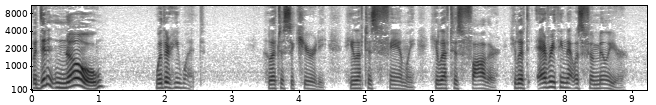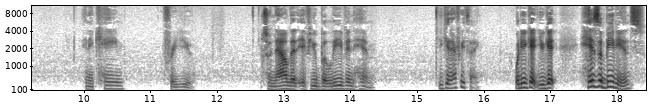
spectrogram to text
but didn't know whither he went. He left his security, he left his family, he left his father, he left everything that was familiar, and he came for you. So now that if you believe in him, you get everything. What do you get? You get his obedience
